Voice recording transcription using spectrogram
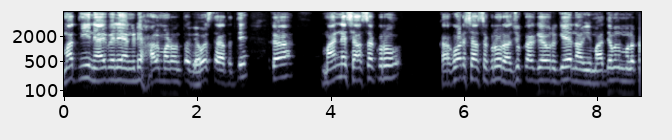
ಮತ್ತು ಈ ನ್ಯಾಯಬೆಲೆ ಅಂಗಡಿ ಹಾಳು ಮಾಡುವಂತ ವ್ಯವಸ್ಥೆ ಆಗ್ತತಿ. ಮಾನ್ಯ ಶಾಸಕರು ಕಾಗವಾಡ ಶಾಸಕರು ರಾಜು ಕಾಗೆ ಅವರಿಗೆ ನಾವು ಈ ಮಾಧ್ಯಮದ ಮೂಲಕ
